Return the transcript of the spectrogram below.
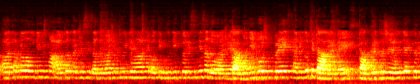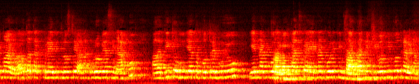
ale tam veľa ľudí už má auta, takže si zadováži. Tu ide hlavne o tých ľudí, ktorí si nezadovážia, tak. alebo nemôžu prejsť ani do teplnej, pretože ľudia, ktorí majú auta, tak prejdú proste a urobia si nákup, ale títo ľudia to potrebujú jednak kvôli vychádzke a jednak kvôli tým tak. základným životným potravinám.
